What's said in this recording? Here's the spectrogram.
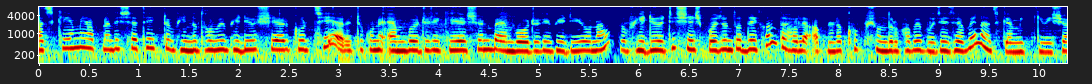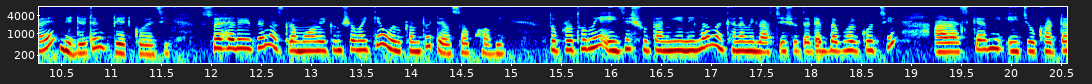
আজকে আমি আপনাদের সাথে একটু ভিন্ন ধর্মী ভিডিও শেয়ার করছি, আর এটা কোনো এমব্রয়ডারি ক্রিয়েশন বা এমব্রয়ডারি ভিডিও না। তো ভিডিওটি শেষ পর্যন্ত দেখুন, তাহলে আপনারা খুব সুন্দরভাবে বুঝে যাবেন আজকে আমি কী বিষয়ে ভিডিওটা ক্রিয়েট করেছি। সো হ্যালো ইভ্রেন আসসালামু আলাইকুম সবাইকে welcome to tales of hobby তো প্রথমে এই যে সুতা নিয়ে নিলাম, এখানে আমি লাস্টের সুতাটা ব্যবহার করছি। আর আজকে আমি এই চোখাটা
